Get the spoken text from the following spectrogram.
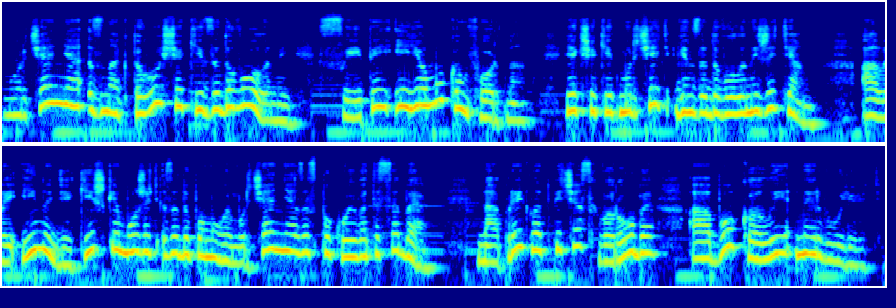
Мурчання знак того, що кіт задоволений, ситий і йому комфортно. Якщо кіт мурчить, він задоволений життям. Але іноді кішки можуть за допомогою мурчання заспокоювати себе, наприклад, під час хвороби або коли нервують.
